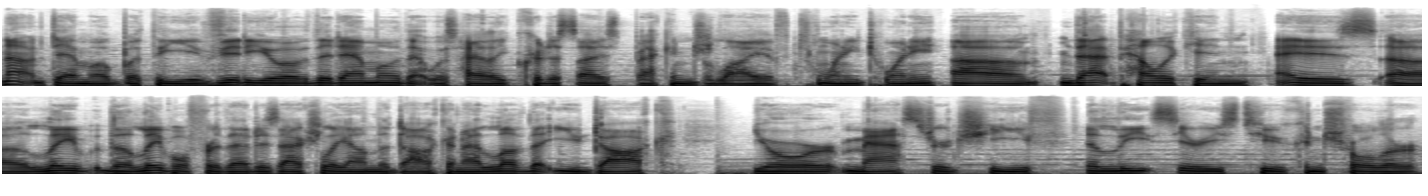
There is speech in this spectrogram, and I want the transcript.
not demo but the video of the demo that was highly criticized back in july of 2020 um, that pelican is uh lab- the label for that is actually on the dock and i love that you dock your Master Chief Elite Series 2 controller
